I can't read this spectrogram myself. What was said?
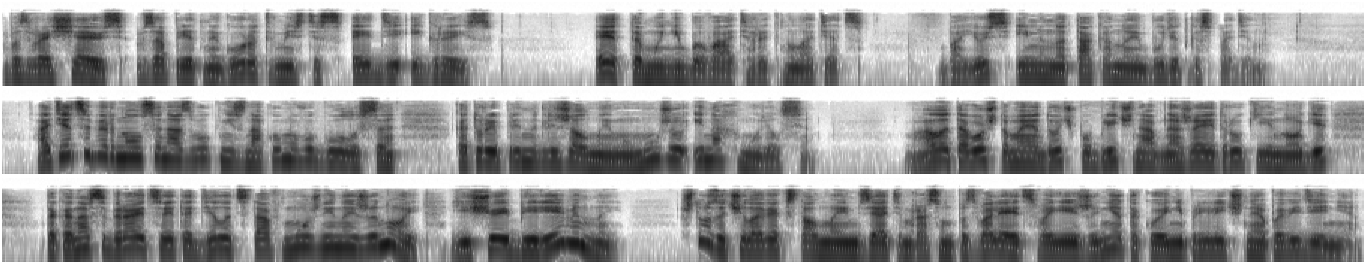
возвращаюсь в запретный город вместе с Эдди и Грейс». «Этому не бывать», — рыкнул отец. «Боюсь, именно так оно и будет, господин». Отец обернулся на звук незнакомого голоса, который принадлежал моему мужу, и нахмурился. «Мало того, что моя дочь публично обнажает руки и ноги, так она собирается это делать, став мужниной женой, еще и беременной. Что за человек стал моим зятем, раз он позволяет своей жене такое неприличное поведение?»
